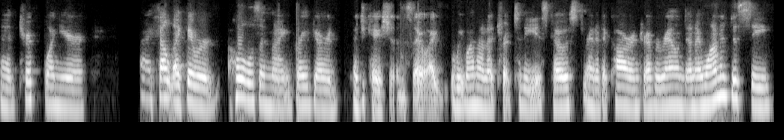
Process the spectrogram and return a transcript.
a trip one year. I felt like there were holes in my graveyard education. So I we went on a trip to the East Coast, rented a car, and drove around. And I wanted to see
